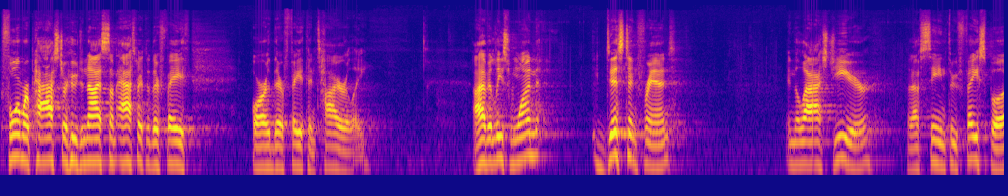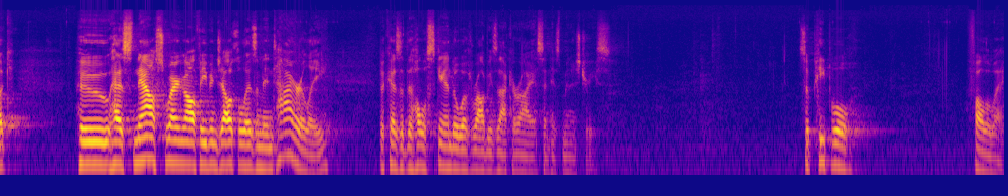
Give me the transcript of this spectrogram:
former pastor who denies some aspect of their faith or their faith entirely. I have at least one distant friend in the last year that I've seen through Facebook who has now swearing off evangelicalism entirely because of the whole scandal with Ravi Zacharias and his ministries. So people fall away.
